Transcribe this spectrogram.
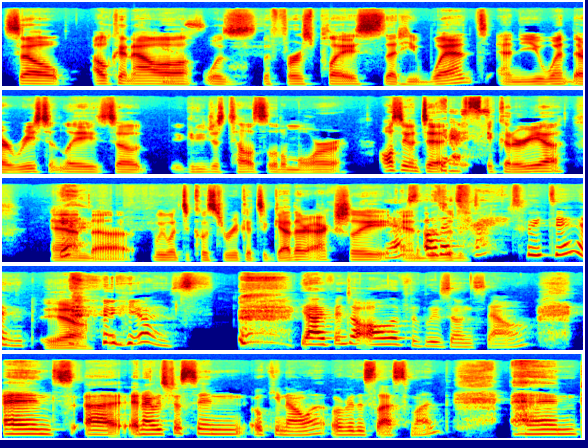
So Okinawa Yes. was the first place that he went, and you went there recently. So can you just tell us a little more? Also, you went to Yes. Ikaria, Yeah. and uh, we went to Costa Rica together actually. Yes. And Oh, visited- that's right. We did. Yeah. yes. Yeah, I've been to all of the blue zones now, and uh, and I was just in Okinawa over this last month, and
